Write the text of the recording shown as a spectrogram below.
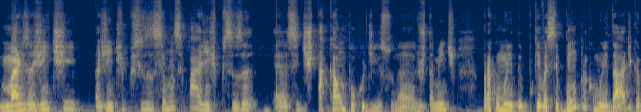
Mas a gente, a gente precisa se emancipar, a gente precisa é, se destacar um pouco disso, né? Justamente para comunidade, porque vai ser bom para a comunidade, que a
